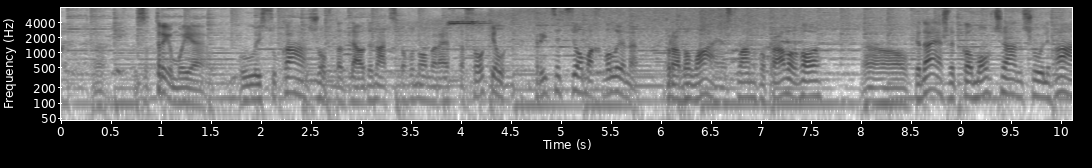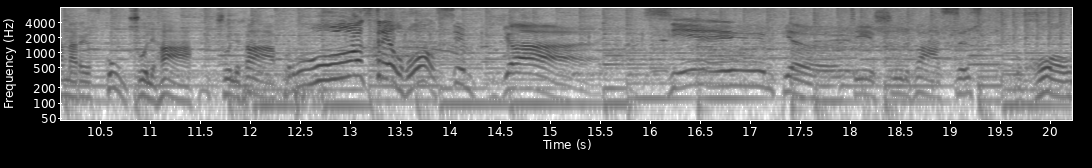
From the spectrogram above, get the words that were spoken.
Е, Затримує Лисюка. Жовта для 11-го номера ФК Сокіл. 37 хвилина. Пробиває з флангу правого. вкидає Кидає швидко мовчан. Шульга на ривку. Шульга. Шульга. Простріл. Гол. 7-5. 7-5. І Шульга асист. Гол.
